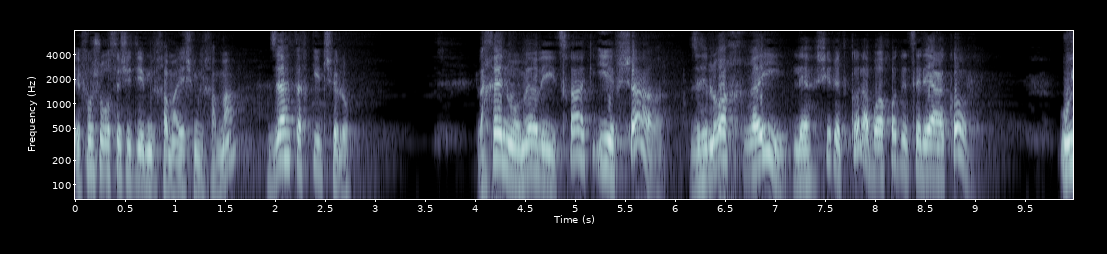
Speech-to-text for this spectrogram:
איפה שהוא רוצה שתהיה מלחמה יש מלחמה, זה התפקיד שלו. לכן הוא אומר ליצחק, אי אפשר, זה לא אחראי להשאיר את כל הברכות אצל יעקב. הוא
